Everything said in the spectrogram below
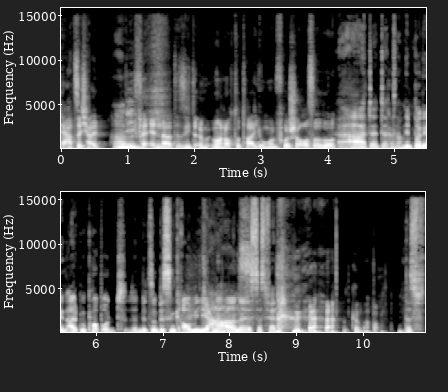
Der hat sich halt Ah, nie das- verändert. Der sieht im- immer noch total jung und frisch aus. Also Ja, da, da, Genau. nimmt man den alten Pop und mit so ein bisschen graumelierten Ja, Haaren das- ist das fertig. genau. Das,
